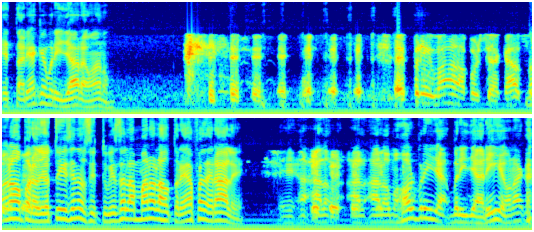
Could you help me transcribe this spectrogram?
estaría que brillara, mano. es privada, por si acaso. No, no, pero yo estoy diciendo, si tuviese las manos las autoridades federales, eh, a, lo, mejor brilla, brillaría. Una...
